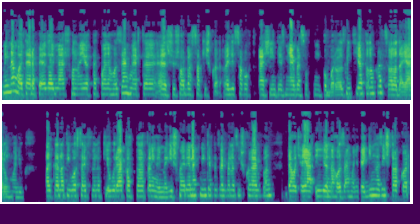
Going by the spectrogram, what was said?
Még nem volt erre példa, hogy máshonnan jöttek volna hozzánk, mert elsősorban szakiskola, vagy szakoktatási intézményekben szoktunk toborozni fiatalokat, szóval oda járunk mondjuk alternatív osztályfőnöki órákat tartani, hogy megismerjenek minket ezekben az iskolákban, de hogyha jönne hozzánk mondjuk egy gimnazista, akkor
